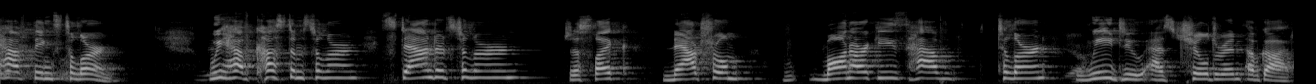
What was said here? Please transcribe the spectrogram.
have things to learn. We have customs to learn, standards to learn, just like natural monarchies have to learn. We do as children of God.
